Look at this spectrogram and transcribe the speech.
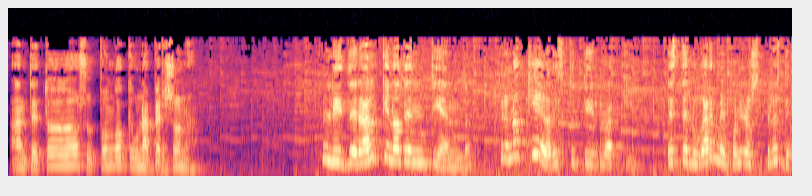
Ante todo, supongo que una persona. Literal que no te entiendo, pero no quiero discutirlo aquí. Este lugar me pone los pelos de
